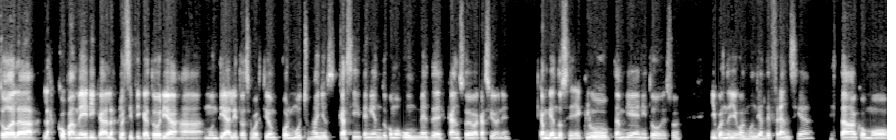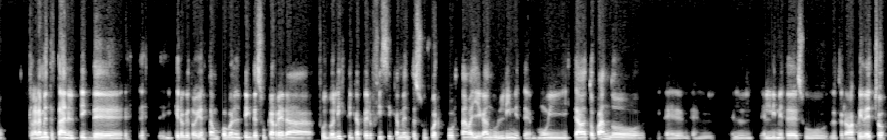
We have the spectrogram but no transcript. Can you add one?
todas las, Copa América, las clasificatorias a Mundial y toda esa cuestión, por muchos años casi teniendo como un mes de descanso de vacaciones, cambiándose de club también y todo eso. Y cuando llegó al Mundial de Francia, estaba como claramente está en el pic de, y creo que todavía está un poco en el pic de su carrera futbolística, pero físicamente su cuerpo estaba llegando a un límite, muy, estaba topando el límite de, su, de trabajo. Y de hecho,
